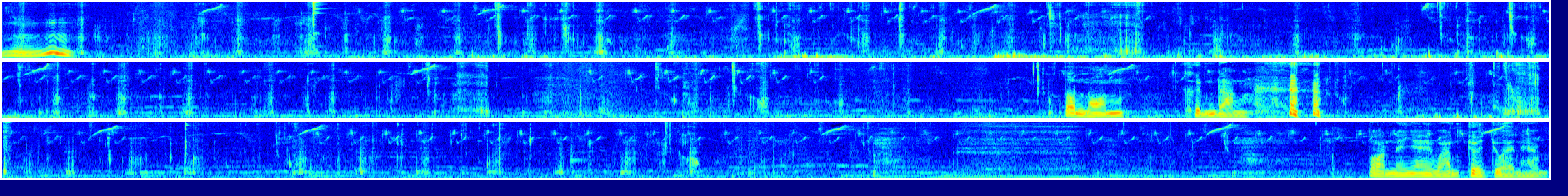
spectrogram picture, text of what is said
ต้นหอมขึ้นดัง อนในใหญ่ๆหวานจ่วยๆนะครับ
